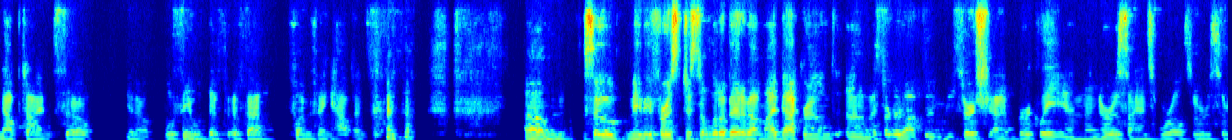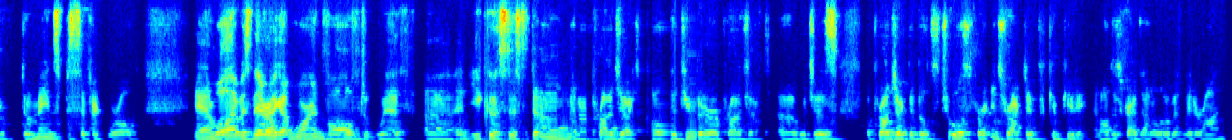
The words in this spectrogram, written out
nap time. So, you know, we'll see if, if that fun thing happens. um, so maybe first, just a little bit about my background. Um, I started off doing research at Berkeley in the neuroscience world, so sort of domain specific world. And while I was there, I got more involved with uh, an ecosystem and a project called the Jupyter Project, uh, which is a project that builds tools for interactive computing. And I'll describe that a little bit later on.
